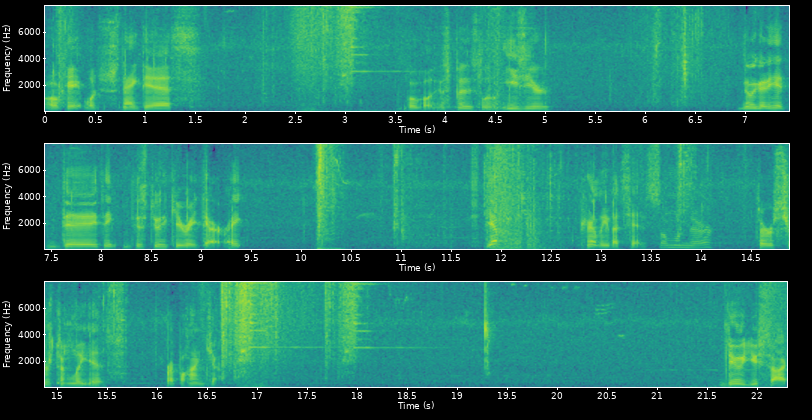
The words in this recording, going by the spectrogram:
Okay, we'll just snag this. We'll go this one. It's a little easier. Then we gotta hit the, I think, this doohickey right there, right? Yep. Apparently that's it. Is someone there? There certainly is. Right behind you. Dude, you suck.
